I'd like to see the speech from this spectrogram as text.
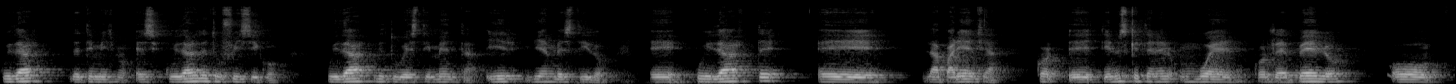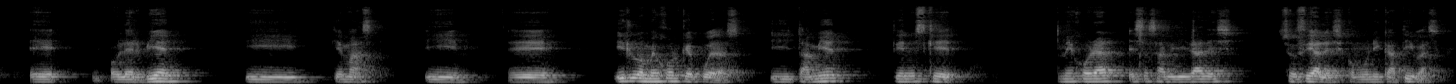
cuidar de ti mismo, es cuidar de tu físico, cuidar de tu vestimenta, ir bien vestido, eh, cuidarte eh, la apariencia. Eh, tienes que tener un buen corte de pelo o oler bien y qué más. Y ir lo mejor que puedas. Y también tienes que mejorar esas habilidades sociales, comunicativas.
